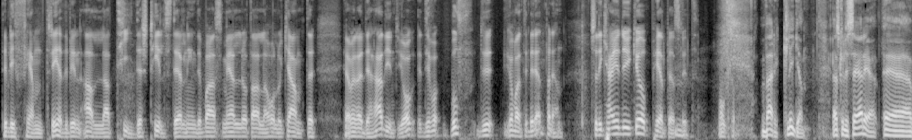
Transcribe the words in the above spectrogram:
Det blir 5-3, det blir en alla tiders tillställning, det bara smäller åt alla håll och kanter. Jag menar, det hade ju inte jag, det var, uff, det, jag var inte beredd på den. Så det kan ju dyka upp helt plötsligt. Mm också. Verkligen. Jag skulle säga det. Eh,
